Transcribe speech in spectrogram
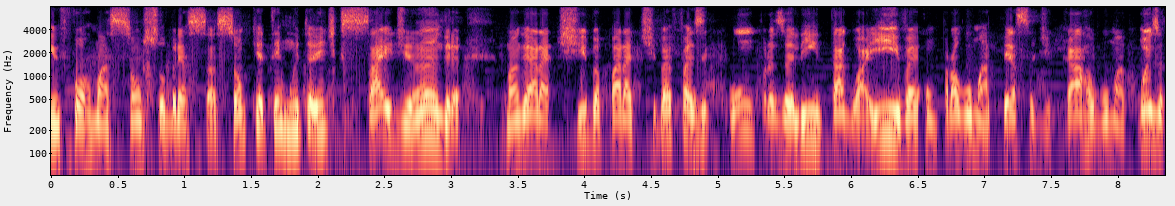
informação sobre essa ação, porque tem muita gente que sai de Angra, Mangaratiba, Paraty, vai fazer compras ali em Itaguaí, vai comprar alguma peça de carro, alguma coisa,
